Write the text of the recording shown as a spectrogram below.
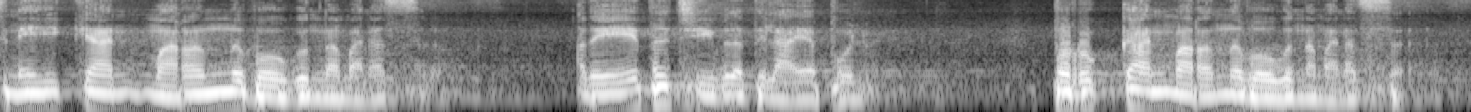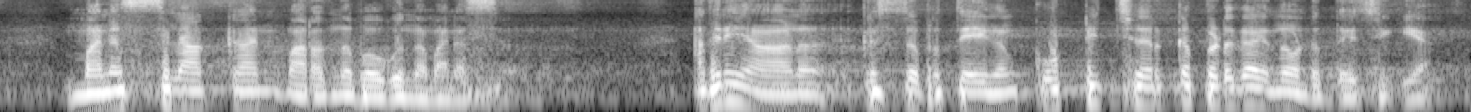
സ്നേഹിക്കാൻ മറന്നു പോകുന്ന മനസ്സ് അതേത് ജീവിതത്തിലായപ്പോലും. പൊറുക്കാൻ മറന്നു പോകുന്ന മനസ്സ് മനസ്സിലാക്കാൻ മറന്നു പോകുന്ന മനസ്സ്. അതിനെയാണ് ക്രിസ്തു പ്രത്യേകം കൂട്ടിച്ചേർക്കപ്പെടുക എന്നുകൊണ്ട് ഉദ്ദേശിക്കുക.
